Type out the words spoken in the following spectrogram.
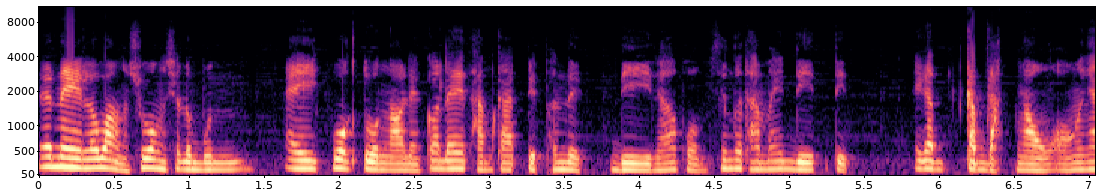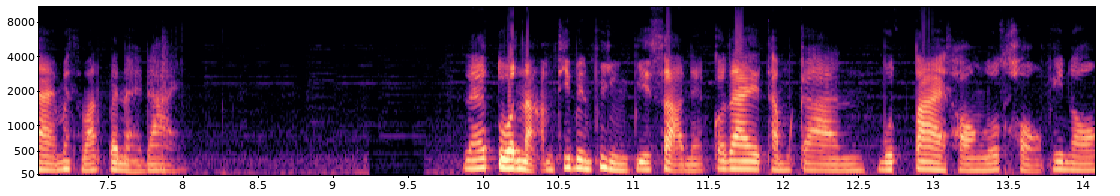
แต่ในระหว่างช่วงชลมุนไอ้พวกตัวเงาเนี่ยก็ได้ทำการปิดผนึกดีนะครับผม ซึ่งก็ทำให้ดีติดไอ้กับกับดักเงาเอาง่ายๆไม่สามารถไปไหนได้ และตัวหนามที่เป็นผู้หญิงปีศาจเนี่ยก็ได้ทำการมุดใต้ท้องรถของพี่น้อง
